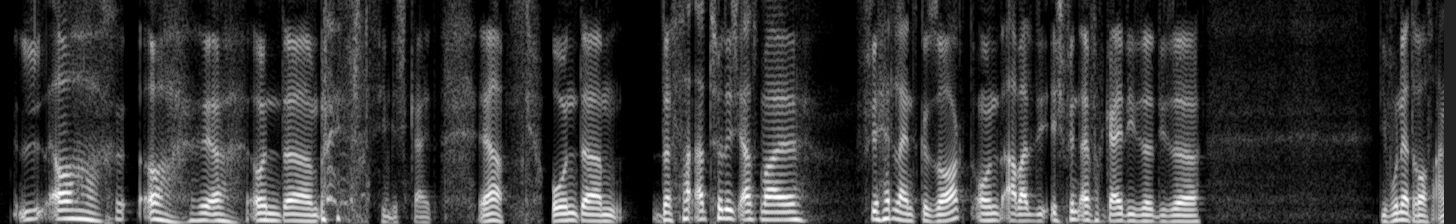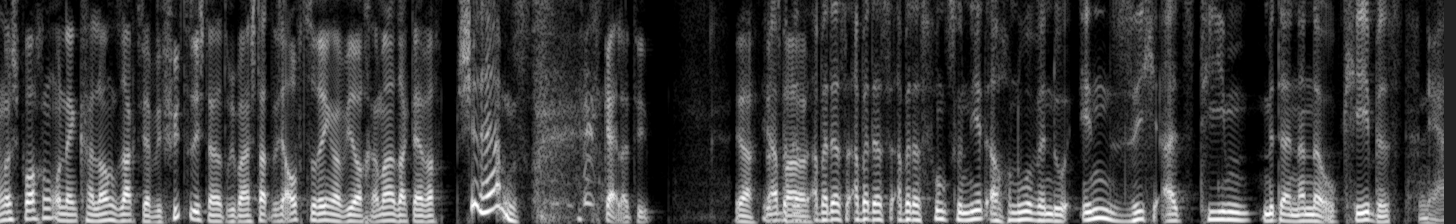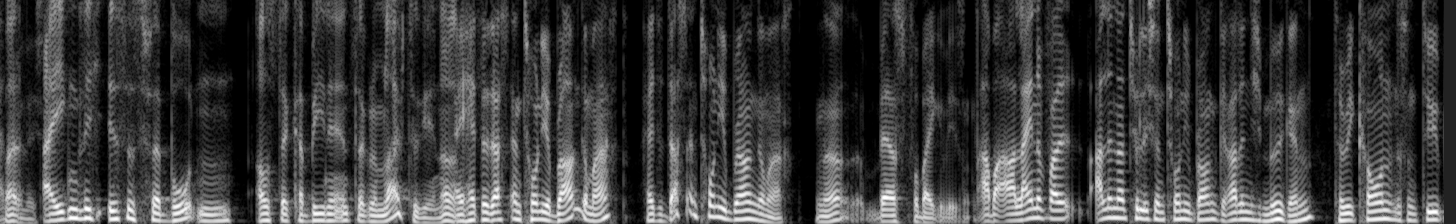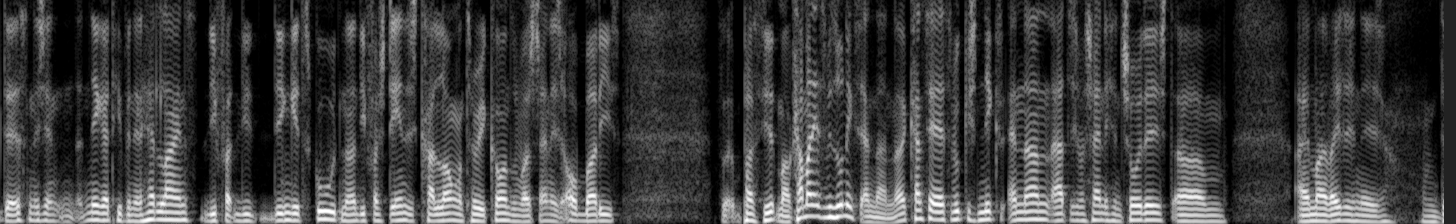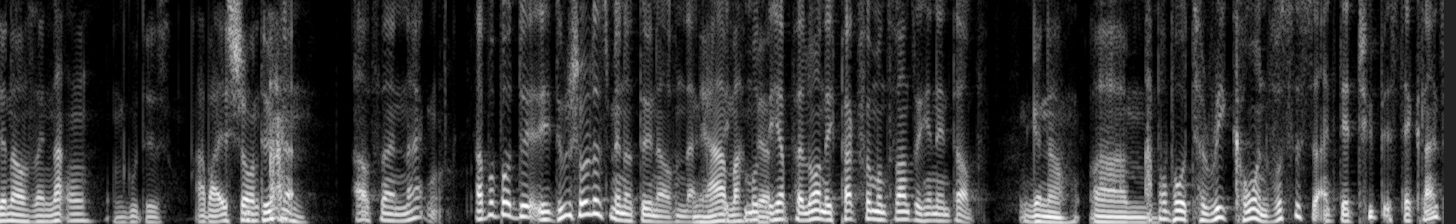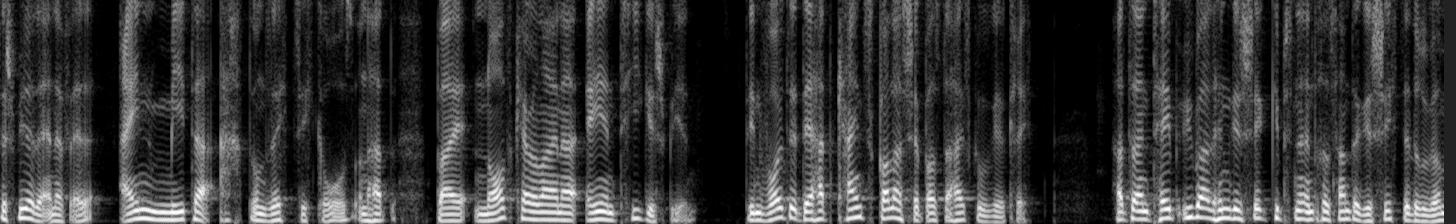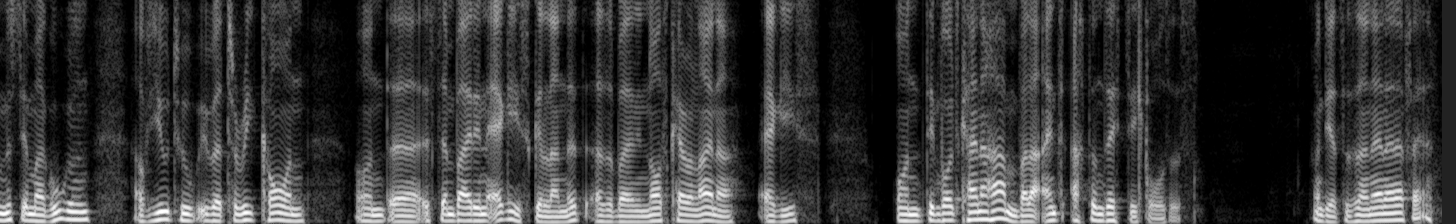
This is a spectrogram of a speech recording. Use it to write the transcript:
Oh, oh ja. Und ähm, es war ziemlich kalt. Ja. Und ähm, das hat natürlich erstmal für Headlines gesorgt. Und aber die, ich finde einfach geil, diese, diese, die wurden ja drauf angesprochen und dann Kalong sagt, ja, wie fühlst du dich da drüber? Anstatt sich aufzuregen oder wie auch immer, sagt er einfach, shit happens. Geiler Typ. Ja, ja aber, das, aber, das, aber, das, aber das funktioniert auch nur, wenn du in sich als Team miteinander okay bist. Ja, Weil natürlich. eigentlich ist es verboten, aus der Kabine Instagram Live zu gehen, oder? Ey, hätte das Antonio Brown gemacht, hätte das Antonio Brown gemacht, ne, wäre es vorbei gewesen. Aber alleine, weil alle natürlich Antonio Brown gerade nicht mögen. Terry Cohn ist ein Typ, der ist nicht in, negativ in den Headlines, die, die, denen geht's gut, ne, die verstehen sich. Carl Long und Terry Cohn sind wahrscheinlich auch Buddies. So, passiert mal. Kann man jetzt sowieso nichts ändern. Ne? Kannst ja jetzt wirklich nichts ändern. Er hat sich wahrscheinlich entschuldigt. Ähm, einmal, weiß ich nicht, ein Dinner auf seinen Nacken und gut ist. Aber ist schon. Döner auf seinen Nacken. Apropos, du schuldest mir noch Döner auf den Nacken. Ja, mach ich, ich habe verloren, ich packe 25 in den Topf. Genau. Ähm. Apropos Tariq Cohen, wusstest du, der Typ ist der kleinste Spieler der NFL, 1,68 Meter groß und hat bei North Carolina A&T gespielt. Den wollte, der hat kein Scholarship aus der Highschool gekriegt. Hat sein Tape überall hingeschickt, gibt es eine interessante Geschichte drüber, müsst ihr mal googeln auf YouTube über Tariq Cohen und äh, ist dann bei den Aggies gelandet, also bei den North Carolina Aggies. Und den wollte keiner haben, weil er 1,68 groß ist. Und jetzt ist er in der NFL.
